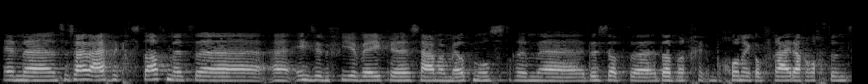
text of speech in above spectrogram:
En eh, toen zijn we eigenlijk gestart met eh, eens in de vier weken samen melkmonsteren. dus dat, dat begon ik op vrijdagochtend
